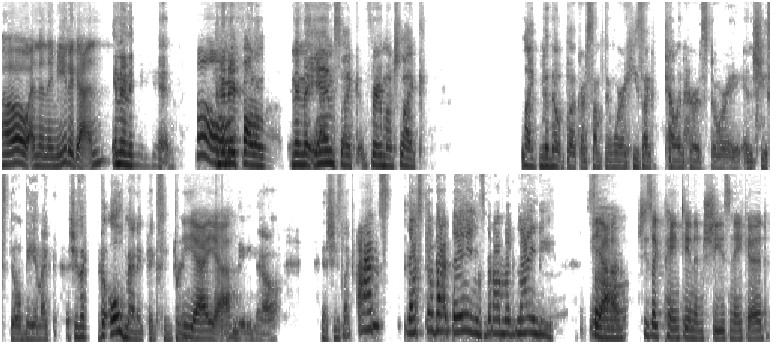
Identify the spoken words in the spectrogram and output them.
Oh, and then they meet again. And then they meet again. Oh. and then they fall in love. And then the Yeah. end's like very much like like the notebook or something where he's like telling her a story and she's still being like she's like the old manic pixie dream yeah, yeah. lady now. And she's like, I'm i still got bangs, but I'm like 90. So yeah. She's like painting and she's naked.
